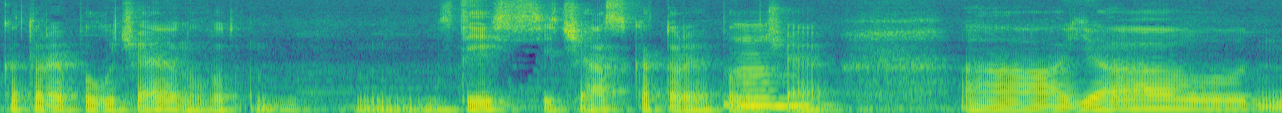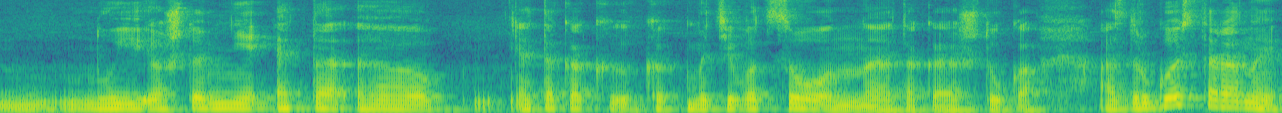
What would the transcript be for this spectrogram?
которые я получаю, ну вот здесь, сейчас, которые я получаю. Угу. А, я, ну и что мне это, э, это как, как мотивационная такая штука. А с другой стороны,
